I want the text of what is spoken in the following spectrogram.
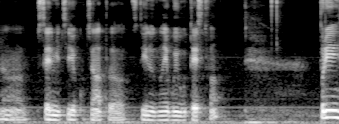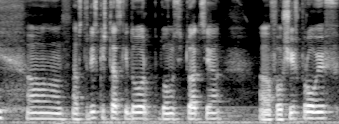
а, седмици, ако цената стигне до него и го тества. При а, австралийски щатски долар подобна ситуация, а, фалшив пробив,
